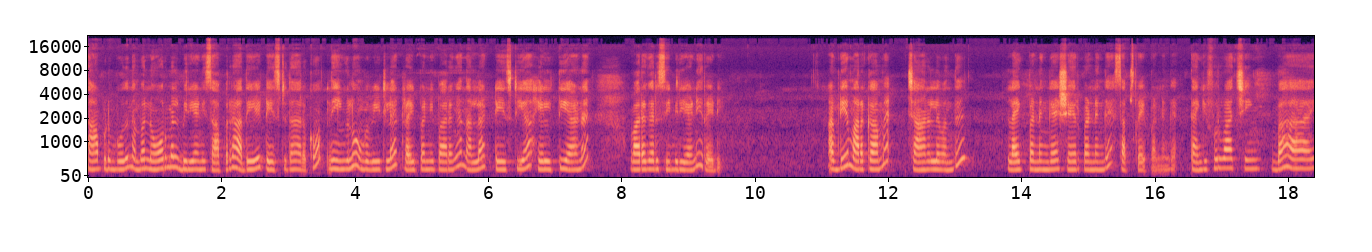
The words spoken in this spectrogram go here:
சாப்பிடும்போது நம்ம நார்மல் பிரியாணி சாப்பிட்ற அதே டேஸ்ட்டு தான் இருக்கும். நீங்களும் உங்கள் வீட்டில் ட்ரை பண்ணி பாருங்கள் நல்லா டேஸ்டியாக ஹெல்த்தியான வரகரிசி பிரியாணி ரெடி அப்படியே மறக்காமல் சேனலை வந்து லைக் பண்ணுங்கள் ஷேர் பண்ணுங்கள் சப்ஸ்கிரைப் பண்ணுங்கள் தேங்க்யூ ஃபார் வாட்சிங் பாய்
